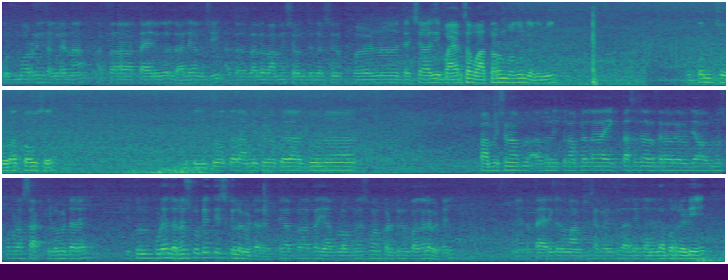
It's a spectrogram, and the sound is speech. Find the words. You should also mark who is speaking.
Speaker 1: Good morning सगळ्यांना. आता तयारी वगैरे झाली आमची. आता झालं रामेश्वरमचं दर्शन पण त्याच्या आधी बाहेरचं वातावरण बघून घ्या तुम्ही. एकदम जोरात पाऊस आहे. म्हणजे इथून आता रामेश्वरम आपल्याला अजून रामेश्वरम अजून इथून आपल्याला एक तासाच्या अंतरावर आहे. म्हणजे ऑलमोस्ट पकडा साठ किलोमीटर आहे. तिथून पुढे धनुषकोटी तीस किलोमीटर आहे. ते आपलं आता या ब्लॉगमध्ये तुम्हाला कंटिन्यू बघायला भेटेल. आणि आता तयारी करून मग आमची सगळ्यांची झाली. आहे गणेशदा पण रेडी आहे.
